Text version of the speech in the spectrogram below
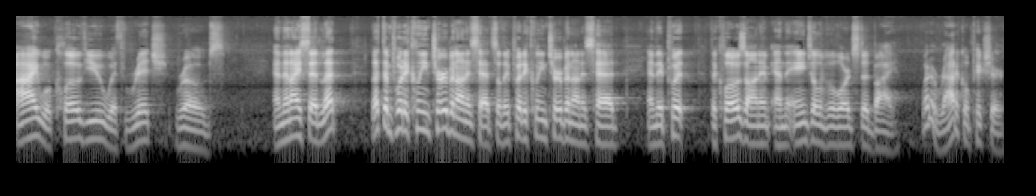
I will clothe you with rich robes. And then I said, Let, let them put a clean turban on his head. So they put a clean turban on his head, and they put the clothes on him, and the angel of the Lord stood by. What a radical picture.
